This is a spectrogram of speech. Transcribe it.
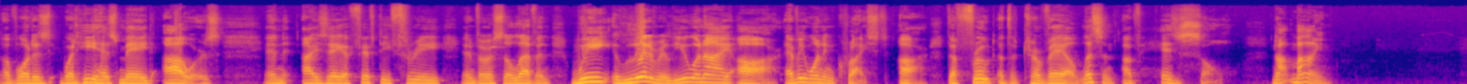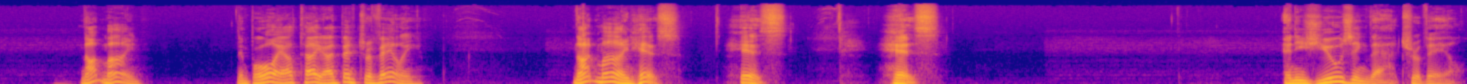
of what is what he has made ours. In Isaiah 53 and verse 11, we literally, you and I are, everyone in Christ are the fruit of the travail, listen, of his soul, not mine. Not mine. And boy, I'll tell you, I've been travailing. Not mine, his. His. His. And he's using that travail.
